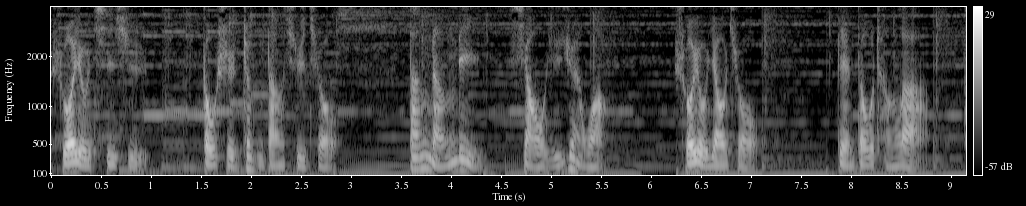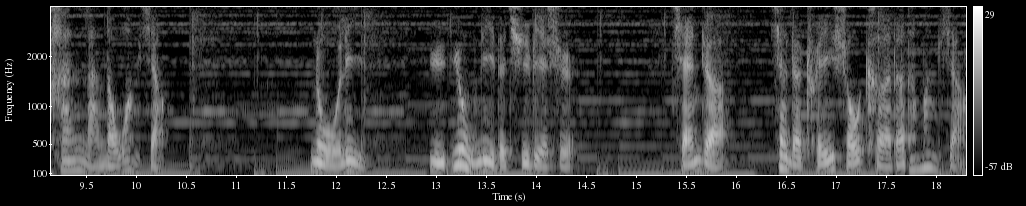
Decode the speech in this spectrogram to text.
所有期许。都是正当需求。当能力小于愿望，所有要求便都成了贪婪的妄想。努力与用力的区别是：前者向着垂手可得的梦想，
